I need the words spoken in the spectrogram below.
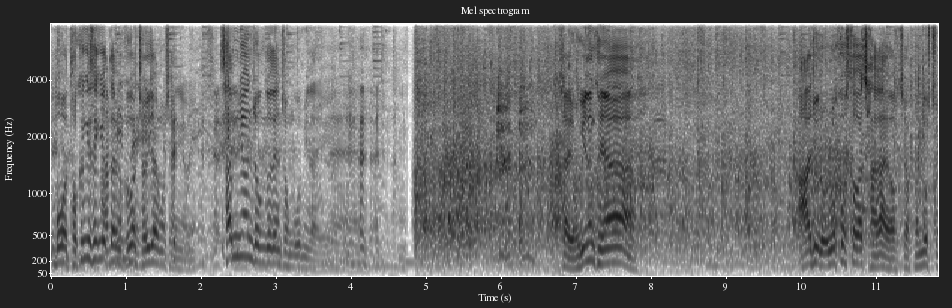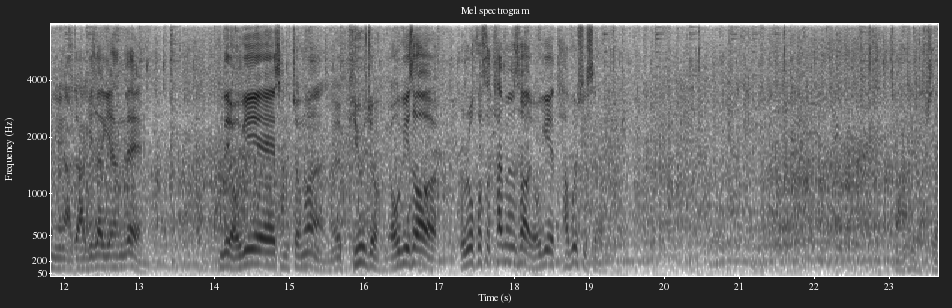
뭐 더 큰 게 생겼다면 안 그건. 저희 잘못이 아니에요. 3년 정도 된 정보입니다. 이게. 네. 자 여기는 그냥 아주 롤러코스터가 작아요. 제가 본 것 중에 아주 아기자기한데 근데 여기의 장점은 뷰죠. 여기서 롤러코스터 타면서 여기에 다 볼 수 있어요. 자, 한번 봅시다.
